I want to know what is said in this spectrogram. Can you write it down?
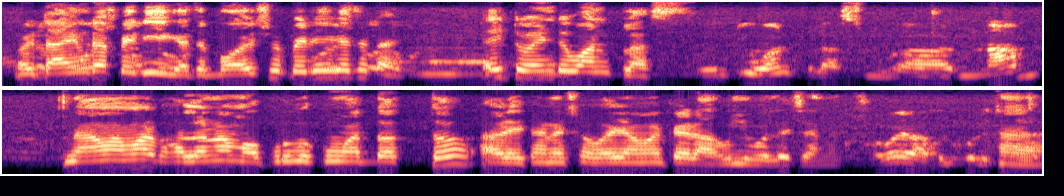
ওই টাইমটা পেরিয়ে গেছে বয়সও পেরিয়ে গেছে টাইম এই twenty one plus twenty one plus নাম? নাম আমার ভালো নাম অপূর্ব কুমার দত্ত আর এখানে সবাই আমাকে রাহুল বলেছেন সবাই রাহুল বলেছে হ্যাঁ।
